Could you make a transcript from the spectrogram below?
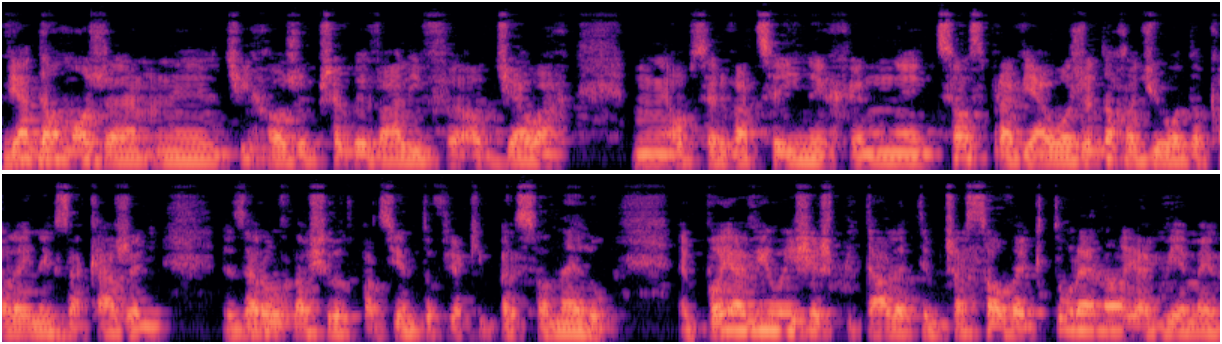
wiadomo, że mm, ci chorzy przebywali w oddziałach mm, obserwacyjnych, co sprawiało, że dochodziło do kolejnych zakażeń zarówno wśród pacjentów, jak i personelu. Pojawiły się szpitale tymczasowe, które, no, jak wiemy,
